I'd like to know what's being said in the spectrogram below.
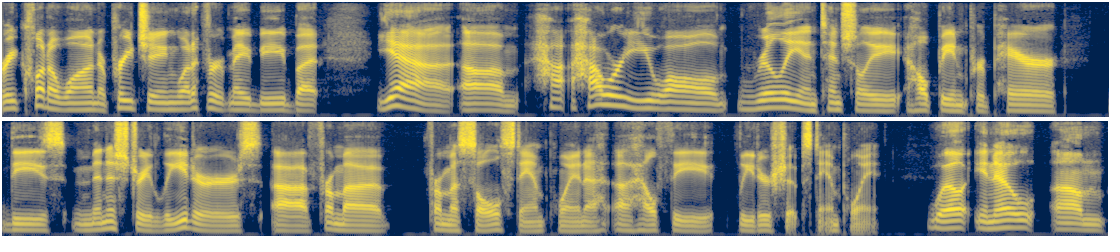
Greek 101 or preaching, whatever it may be. But yeah, um, how, how are you all really intentionally helping prepare these ministry leaders uh, from a from a soul standpoint, a, a, healthy leadership standpoint? Well, you know, um,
